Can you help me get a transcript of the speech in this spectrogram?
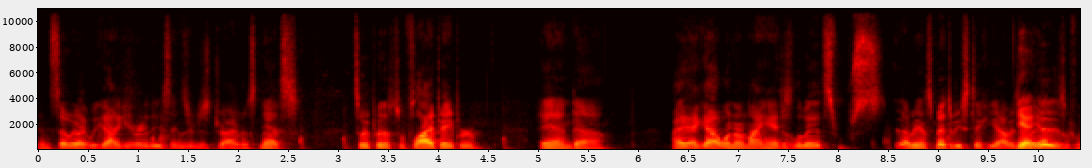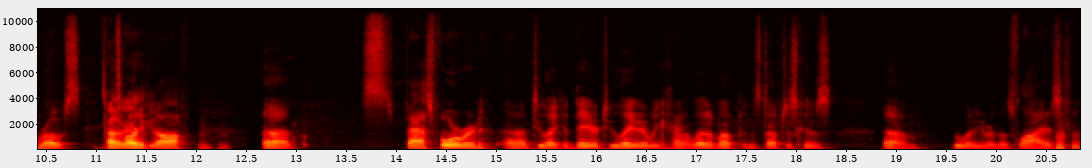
And so we're like, we got to get rid of these things. They're just driving us Yeah. nuts. So we put up some fly paper, and uh, I, I got one on my hand just a little bit. It's, I mean, it's meant to be sticky, obviously. Yeah, but yeah. It is Mhm. gross. Oh, It's hard really? to get off. Mhm. Uh, fast forward uh, to like a day or two later, we kind of let them up and stuff just because um, we wanted to get rid of those flies. Mhm.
